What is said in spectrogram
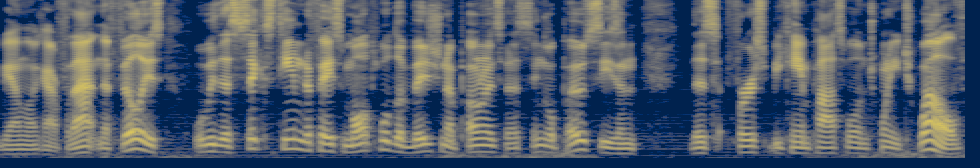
be on the lookout for that. And the Phillies will be the sixth team to face multiple division opponents in a single postseason. This first became possible in 2012 with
